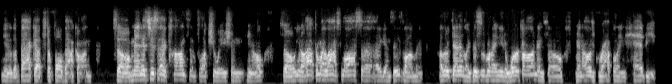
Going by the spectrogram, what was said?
you know the backups to fall back on. So man, it's just a constant fluctuation, you know. So you know, after my last loss uh, against Islam, I looked at it like this is what I need to work on, and so man, I was grappling heavy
